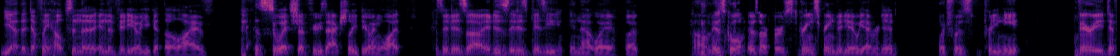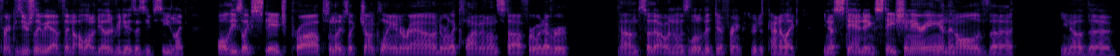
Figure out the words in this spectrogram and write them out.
yeah, that definitely helps in the in the video. You get the live switch of who's actually doing what because it is uh it is it is busy in that way, but Um, it was cool. it was our first green screen video we ever did, which was pretty neat. Very different because usually we have in a lot of the other videos, as you've seen, like all these like stage props and there's like junk laying around and we're like climbing on stuff or whatever. Um, so that one was a little bit different because we're just kind of like you know standing stationary and then all of the you know the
